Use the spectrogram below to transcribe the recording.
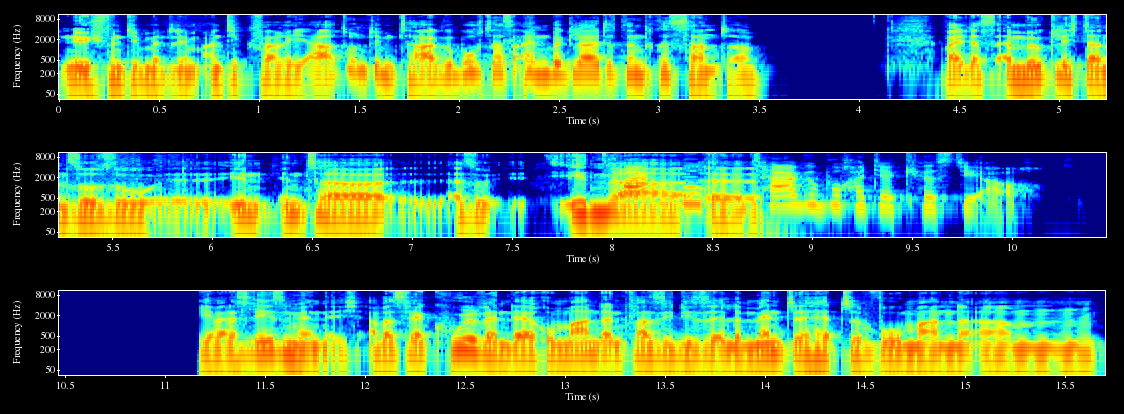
nee, ich finde die mit dem Antiquariat und dem Tagebuch, das einen begleitet, interessanter. Weil das ermöglicht dann so, so äh, in, inter, also inner. Tagebuch, Äh, Tagebuch hat ja Kirsty auch. ja, aber das lesen wir nicht. Aber es wäre cool, wenn der Roman dann quasi diese Elemente hätte, wo man ähm,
